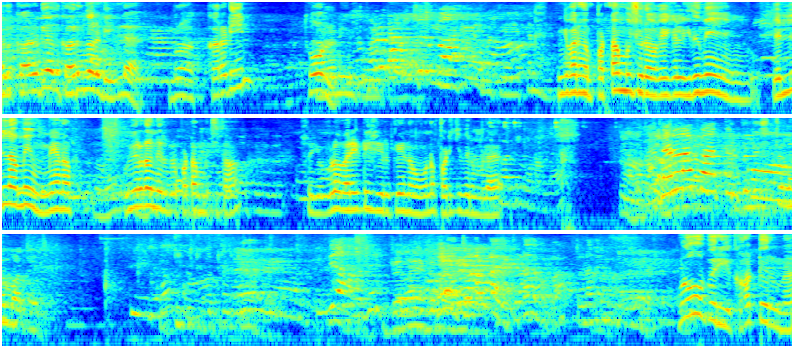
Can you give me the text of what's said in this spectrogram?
அது கரடி அது கருங்கரடி இல்ல. கரடியின் தோல். இங்க பாருங்க பட்டாம்பூச்சியோட வகைகள் இதுவுமே எல்லாமே உண்மையான உயிருடன் இருக்கிற பட்டாம்பூச்சி தான். ஸோ இவ்வளோ வெரைட்டிஸ் இருக்குது நான் ஒன்றும் படிக்க விரும்பல. அதெல்லாம் பார்த்துருக்கோம். இவ்வளோ பெரிய காட்டு எருமை.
